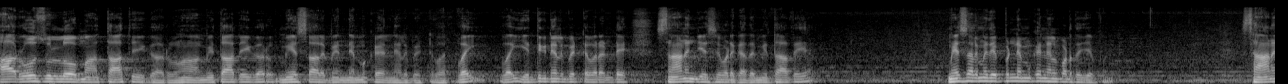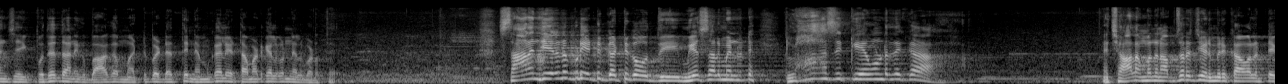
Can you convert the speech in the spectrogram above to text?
ఆ రోజుల్లో మా తాతయ్య గారు మీ తాతయ్య గారు మీసాల మీద నిమ్మకాయలు నిలబెట్టేవారు. వై వై ఎందుకు నిలబెట్టేవారంటే స్నానం చేసేవాడు కదా మీ తాతయ్య? మీసాల మీద ఎప్పుడు నిమ్మకాయలు నిలబడతాయి చెప్పండి స్నానం చేయకపోతే దానికి బాగా మట్టి పడ్డేస్తే నిమ్మకాయలు టమాటకాయలు కూడా నిలబడతాయి. స్నానం చేయలేనప్పుడు ఎటు గట్టిగా అవుద్ది? మీసాల మీద అంటే లాజిక్ ఏముండదు ఇక. నేను చాలా మందిని అబ్జర్వ్ చేయండి మీరు కావాలంటే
